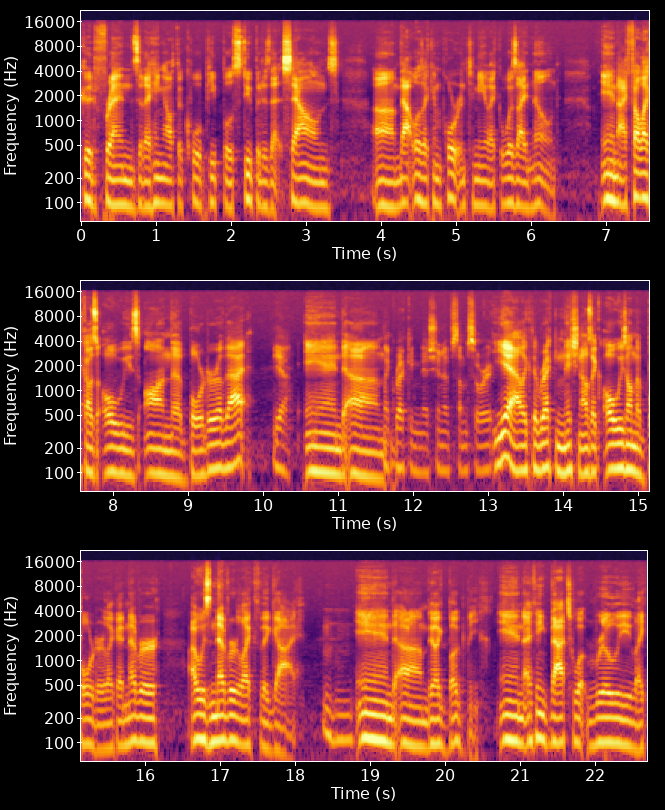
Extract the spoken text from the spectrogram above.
good friends? Did I hang out with the cool people? Stupid as that sounds, um, that was like important to me. Like, was I known? And I felt like I was always on the border of that. Yeah. And um, like recognition of some sort. Yeah, like the recognition. I was like always on the border. Like I never I was never like the guy. and um, they like bugged me, and I think that's what really like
